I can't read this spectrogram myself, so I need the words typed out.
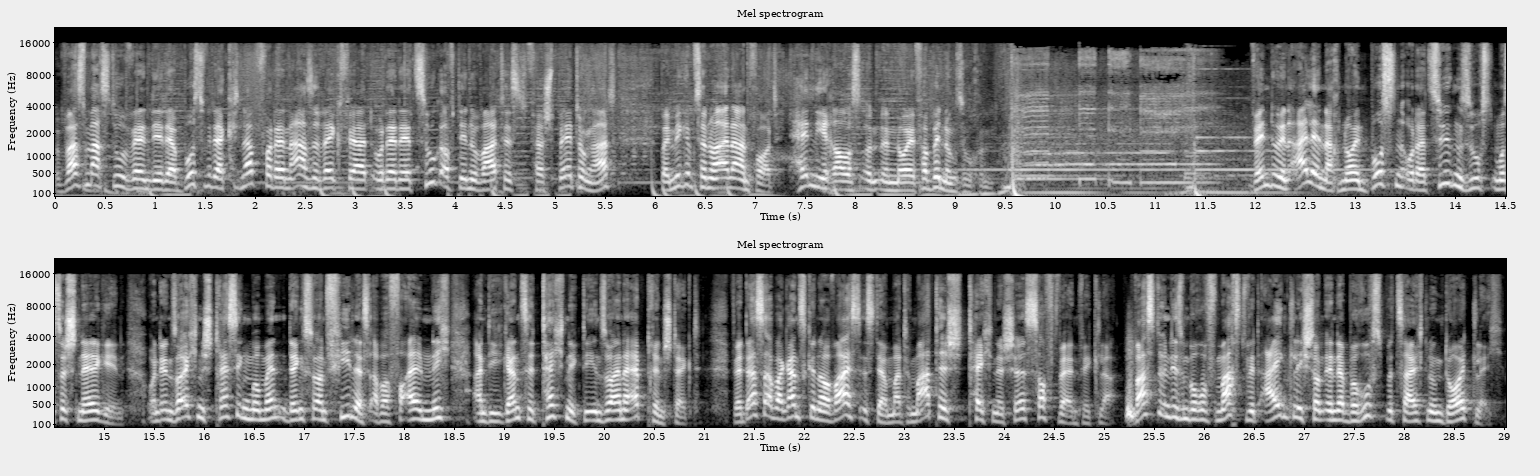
Was machst du, wenn dir der Bus wieder knapp vor der Nase wegfährt oder der Zug, auf den du wartest, Verspätung hat? Bei mir gibt es ja nur eine Antwort. Handy raus und eine neue Verbindung suchen. Wenn du in Eile nach neuen Bussen oder Zügen suchst, muss es schnell gehen. Und in solchen stressigen Momenten denkst du an vieles, aber vor allem nicht an die ganze Technik, die in so einer App drin steckt. Wer das aber ganz genau weiß, ist der mathematisch-technische Softwareentwickler. Was du in diesem Beruf machst, wird eigentlich schon in der Berufsbezeichnung deutlich.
